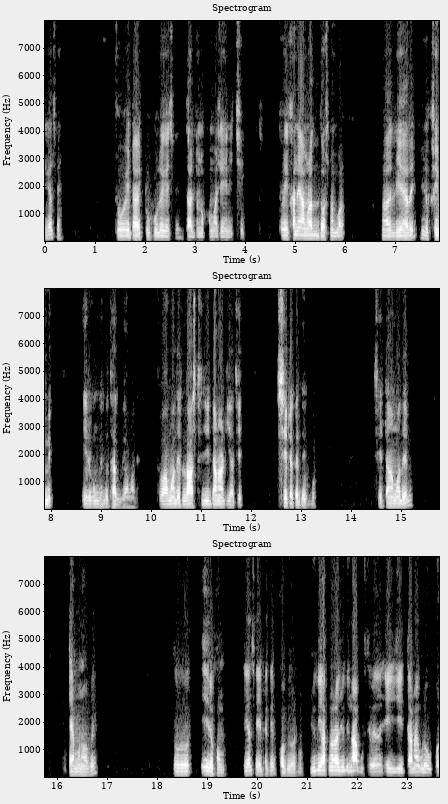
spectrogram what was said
ঠিক আছে? তো এটা একটু ভুল হয়ে গেছে, তার জন্য ক্ষমা চেয়ে নিচ্ছি। তো এখানে আমরা দশ নম্বর লেয়ারে ফ্রেমে এরকম কিন্তু থাকবে আমাদের। তো আমাদের লাস্ট যে ডানাটি আছে, সেটাকে দেখব। সেটা আমাদের কেমন হবে? তো এরকম, ঠিক আছে? এটাকে কপি করব। যদি আপনারা যদি না বুঝতে পারেন, এই যে ডানাগুলো উপর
